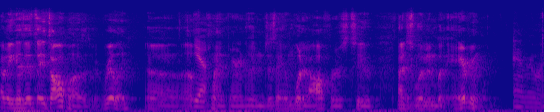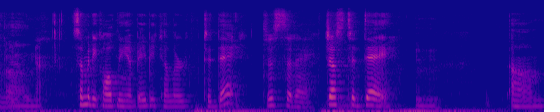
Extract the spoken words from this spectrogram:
I mean, because it's it's all positive, really, uh, of Yeah. Planned Parenthood and just and what it offers to not just women but everyone. Everyone, yeah. Um, Somebody called me a baby killer today. Just today. Just today. mhm. Um,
